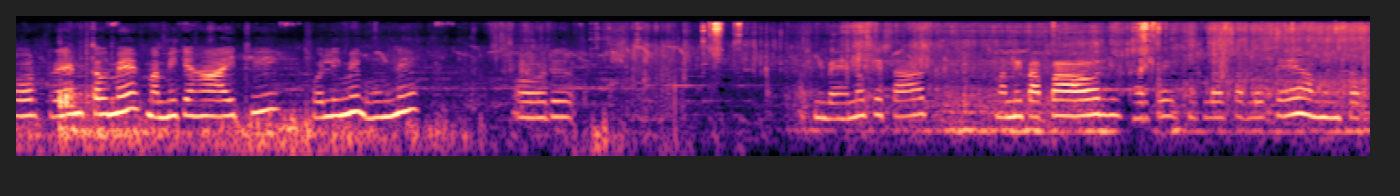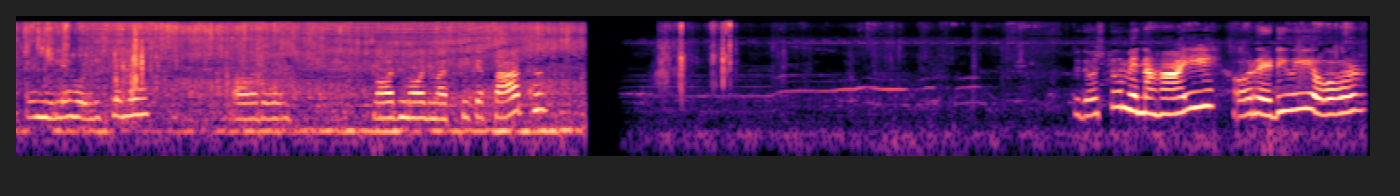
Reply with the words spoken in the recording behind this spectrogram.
और फ्रेंड कल मैं मम्मी के यहाँ आई थी होली में घूमने और अपनी बहनों के साथ, मम्मी पापा और घर पे मतलब सब लोग थे। हम सबसे मिले होली खेले और बहुत मौज मस्ती के साथ। तो दोस्तों, मैं नहाई और रेडी हुई और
